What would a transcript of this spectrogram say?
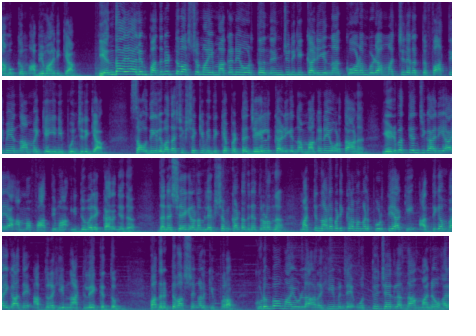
നമുക്കും അഭിമാനിക്കാം. എന്തായാലും പതിനെട്ട് വർഷമായി മകനെ ഓർത്ത് നെഞ്ചുരുക്കി കഴിയുന്ന കോടമ്പുഴ മച്ചിലകത്ത് ഫാത്തിമ എന്ന അമ്മയ്ക്ക് ഇനി പുഞ്ചിരിക്കാം. സൗദിയിൽ വധശിക്ഷയ്ക്ക് വിധിക്കപ്പെട്ട് ജയിലിൽ കഴിയുന്ന മകനെ ഓർത്താണ് എഴുപത്തിയഞ്ചുകാരിയായ അമ്മ ഫാത്തിമ ഇതുവരെ കരഞ്ഞത്. ധനശേഖരണം ലക്ഷ്യം കണ്ടതിനെ തുടർന്ന് മറ്റു നടപടിക്രമങ്ങൾ പൂർത്തിയാക്കി അധികം വൈകാതെ അബ്ദുറഹീം നാട്ടിലേക്കെത്തും. പതിനെട്ട് വർഷങ്ങൾക്കിപ്പുറം കുടുംബവുമായുള്ള റഹീമിന്റെ ഒത്തുചേരലെന്ന മനോഹര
